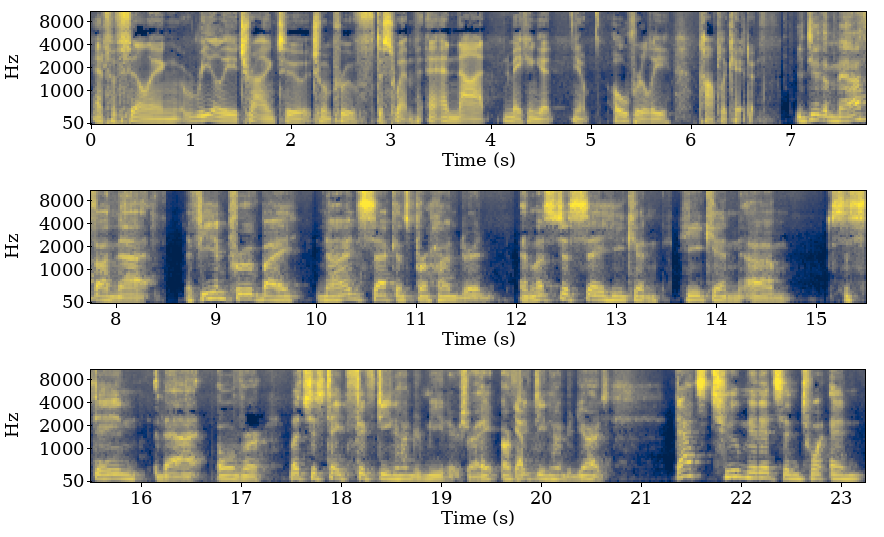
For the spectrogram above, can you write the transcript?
and fulfilling, really trying to to improve the swim and not making it you know overly complicated. You do the math on that. If he improved by nine seconds per hundred, and let's just say he can he can um, sustain that over let's just take 1500 meters right or yep. 1500 yards that's two minutes and tw- and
